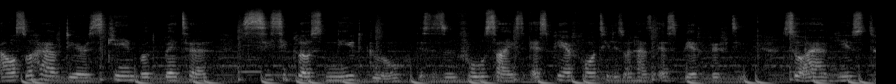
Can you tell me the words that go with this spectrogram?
I also have their skin but better CC Plus Nude Glow. This is in full size SPF 40. This one has SPF 50. So I have used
